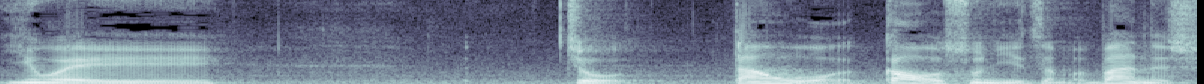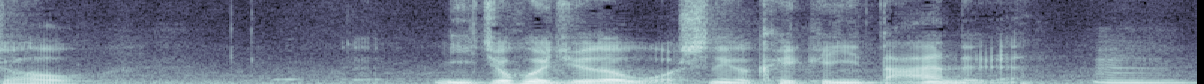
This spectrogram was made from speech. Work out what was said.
因为就当我告诉你怎么办的时候，你就会觉得我是那个可以给你答案的人，嗯，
